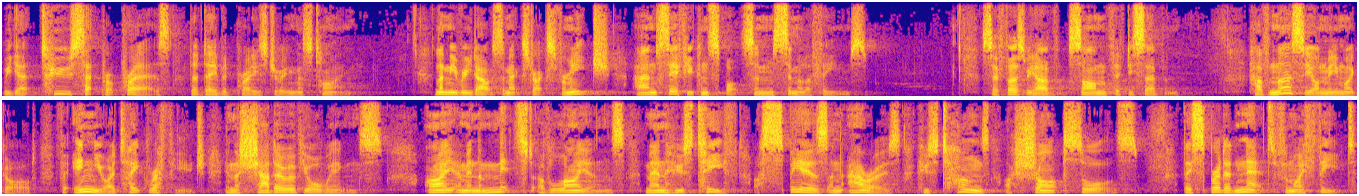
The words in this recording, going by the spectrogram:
we get two separate prayers that David prays during this time. Let me read out some extracts from each and see if you can spot some similar themes. So, first we have Psalm 57. Have mercy on me, my God, for in you I take refuge, in the shadow of your wings. I am in the midst of lions, men whose teeth are spears and arrows, whose tongues are sharp swords. They spread a net for my feet.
